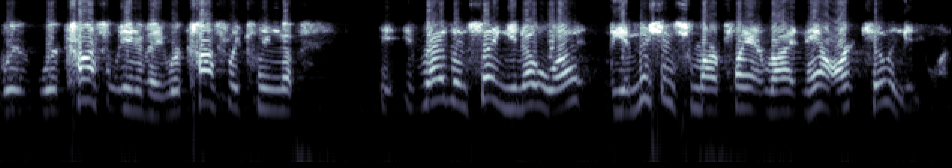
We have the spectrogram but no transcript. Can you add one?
we're, we're constantly innovating. We're constantly cleaning up. It, rather than saying, you know what, the emissions from our plant right now aren't killing anyone.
